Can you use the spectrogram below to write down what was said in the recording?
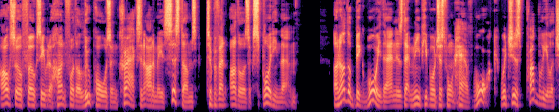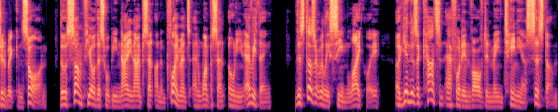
Also, folks able to hunt for the loopholes and cracks in automated systems to prevent others exploiting them. Another big worry then is that many people just won't have work, which is probably a legitimate concern. Though some feel this will be 99% unemployment and 1% owning everything, this doesn't really seem likely. Again, there's a constant effort involved in maintaining a system.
